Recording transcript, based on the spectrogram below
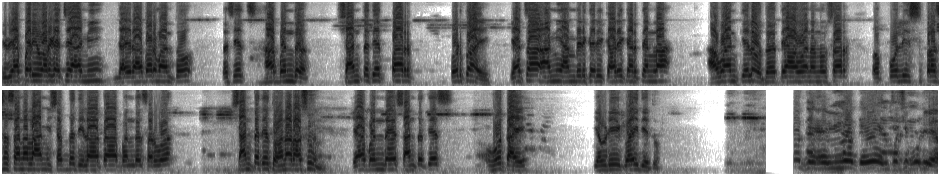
व्यापारी वर्गाचे आम्ही जाहीर आभार मानतो. तसेच हा बंद शांततेत पार पडतो आहे याचा आम्ही आंबेडकरी कार्यकर्त्यांना आवाहन केलं होतं. त्या आव्हानानुसार पोलीस प्रशासनाला आम्ही शब्द दिला होता. बंद सर्व शांततेत होणार असून या बंद शांततेस होत आहे. एवढी ग्वाही देतो. युवक आहे- यांच्याशी बोलूया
